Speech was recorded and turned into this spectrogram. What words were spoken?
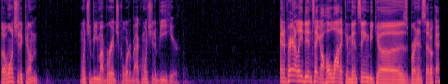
But I want you to come. I want you to be my bridge quarterback. I want you to be here. And apparently it didn't take a whole lot of convincing because Brennan said, okay.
